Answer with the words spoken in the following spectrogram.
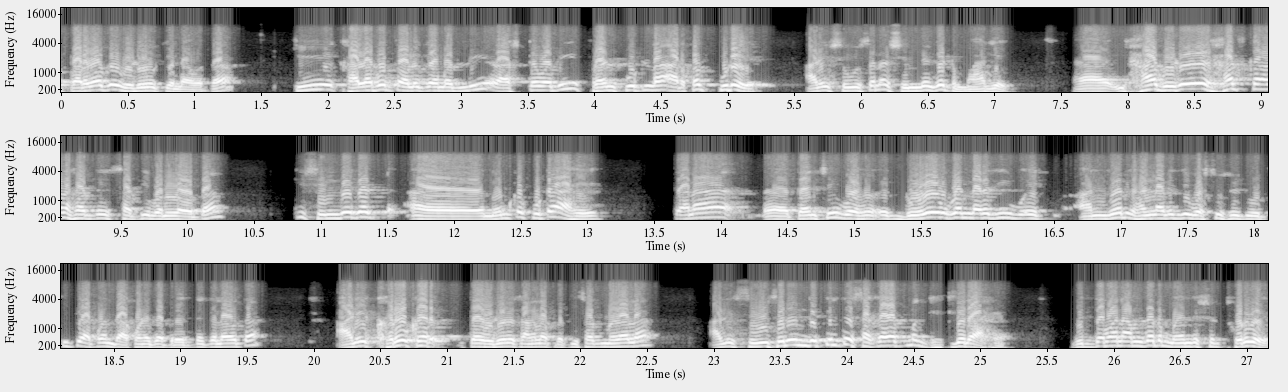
परवा जो व्हिडिओ केला होता की खालापूर तालुक्यामधली राष्ट्रवादी फ्रंट फुटला अर्थात पुढे आणि शिवसेना शिंदेगट मागे हा व्हिडिओ ह्याच कारणासाठी साठी बनला होता की शिंदेगट गट नेमकं कुठं आहे त्यांना त्यांची व- डोळे उघडणारी जी एक अंजन घालणारी जी वस्तुस्थिती होती ती आपण दाखवण्याचा प्रयत्न केला होता. आणि खरोखर त्या व्हिडिओला चांगला प्रतिसाद मिळाला. आणि शिवसेनेने देखील ते सकारात्मक घेतलेलं आहे. विद्यमान आमदार महेंद्रशेठ थोरवे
